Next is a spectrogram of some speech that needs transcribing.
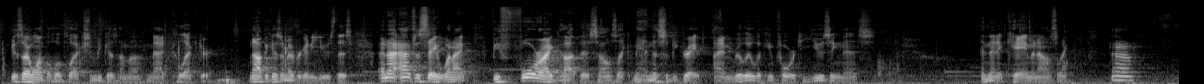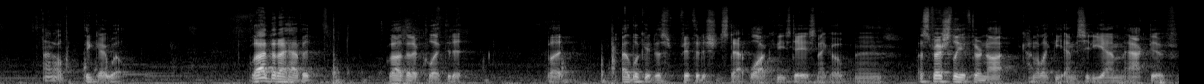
because I want the whole collection because I'm a mad collector, not because I'm ever going to use this. And I have to say, when I before I got this, I was like, man, this will be great. I'm really looking forward to using this. And then it came, and I was like, oh, I don't think I will. Glad that I have it. Glad that I've collected it. But I look at just fifth edition stat block these days, and I go, eh. especially if they're not kind of like the MCDM active,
